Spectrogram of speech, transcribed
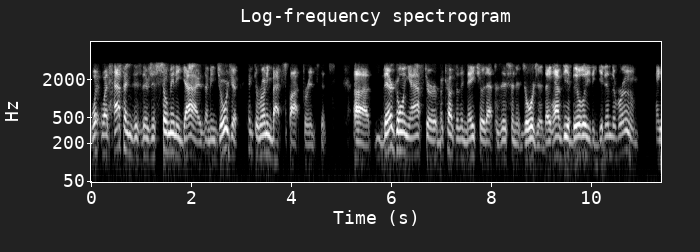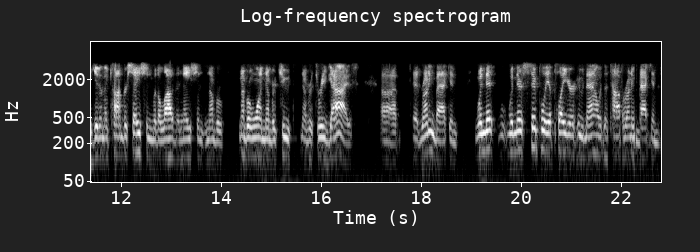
what what happens is there's just so many guys. I mean, Georgia, take the running back spot for instance. Uh, they're going after because of the nature of that position at Georgia. They have the ability to get in the room and get in a conversation with a lot of the nation's number number one, number two, number three guys uh, at running back. And when they when there's simply a player who now is the top running back in the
